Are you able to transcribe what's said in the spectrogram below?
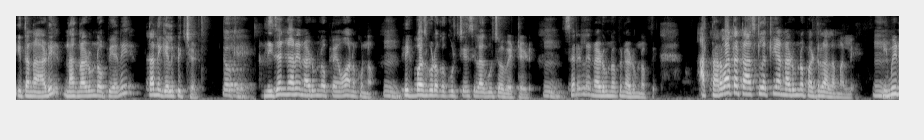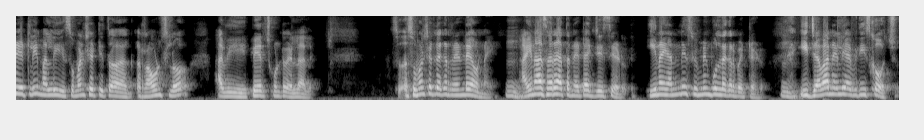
ఇతను ఆడి నాకు నడుము నొప్పి అని తన్ని గెలిపించాడు. ఓకే. నిజంగానే నడుము నొప్పి ఏమో అనుకున్నాం బిగ్ బాస్ కూడా ఒక కుర్చేసి ఇలా కూర్చోబెట్టాడు. సరేలే నడుము నొప్పి నడుము నొప్పి. ఆ తర్వాత టాస్క్లకి ఆ నడుము నొప్పి అడ్డు రాల మళ్ళీ. ఇమీడియట్లీ మళ్ళీ సుమన్ శెట్టితో రౌండ్స్లో అవి పేర్చుకుంటూ వెళ్ళాలి. సుమన్ శెట్టి దగ్గర రెండే ఉన్నాయి. అయినా సరే అతను అటాక్ చేసాడు. ఈయన అన్ని స్విమ్మింగ్ పూల్ దగ్గర పెట్టాడు. ఈ జవాన్ వెళ్ళి అవి తీసుకోవచ్చు.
